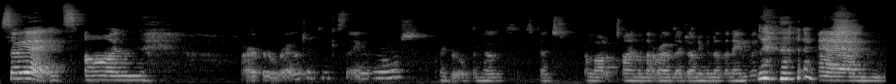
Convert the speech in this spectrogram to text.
So yeah, it's on Harbour Road, I think is the name of the road. I grew up in Howth, spent a lot of time on that road and I don't even know the name of it. um,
